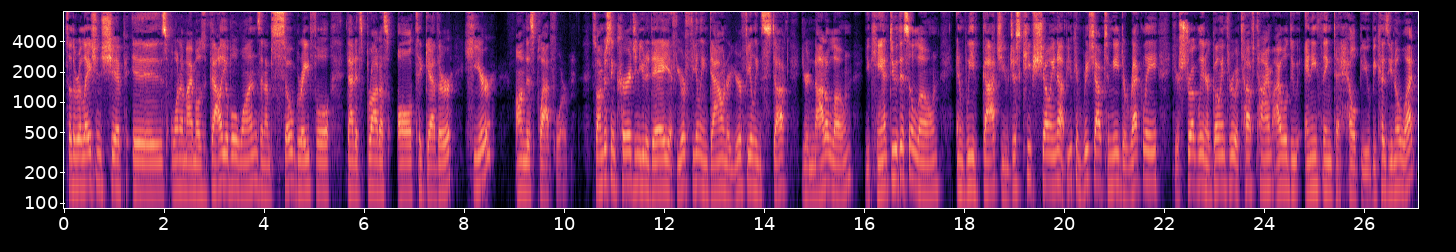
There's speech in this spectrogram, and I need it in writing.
So the relationship is one of my most valuable ones. And I'm so grateful that it's brought us all together here on this platform. So I'm just encouraging you today. If you're feeling down or you're feeling stuck, you're not alone. You can't do this alone. and we've got you. Just keep showing up. You can reach out to me directly. If you're struggling or going through a tough time, I will do anything to help you because you know what?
